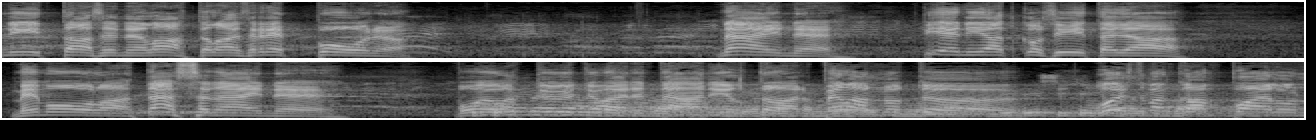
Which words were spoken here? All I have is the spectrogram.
niittaa sen lahtelaisreppuun. Näin. Pieni jatko siitä ja Memola tässä näin voi olla tyytyväinen tähän iltaan. Pelannut loistavan kamppailun.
